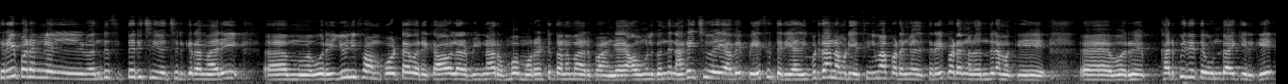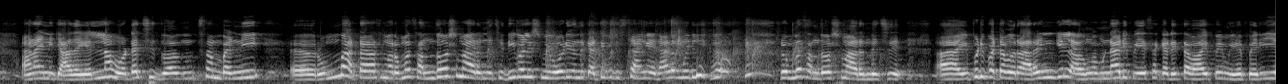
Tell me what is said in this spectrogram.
திரைப்படங்கள் வந்து சித்தரித்து வச்சுருக்கிற மாதிரி ஒரு யூனிஃபார்ம் போட்ட ஒரு காவலர் அப்படின்னா ரொம்ப முரட்டுத்தனமாக இருப்பாங்க. அவங்களுக்கு வந்து நகைச்சுவையாகவே பேச தெரியாது. இப்படி தான் நம்முடைய சினிமா படங்கள் திரைப்படங்கள் வந்து நமக்கு ஒரு கற்பிதத்தை உண்டாக்கியிருக்கு. ஆனால் இன்றைக்கி அதை எல்லாம் உடைச்சி துவம்சம் பண்ணி ரொம்ப அட்டகாசமாக ரொம்ப சந்தோஷமாக இருந்துச்சு. தீபலட்சுமி ஓடி வந்து கட்டி பிடிச்சிட்டாங்க. என்னால் முடியும் ரொம்ப சந்தோஷமாக இருந்துச்சு. இப்படிப்பட்ட ஒரு அரங்கில் அவங்க முன்னாடி பேச கிடைத்த வாய்ப்பே மிகப்பெரிய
